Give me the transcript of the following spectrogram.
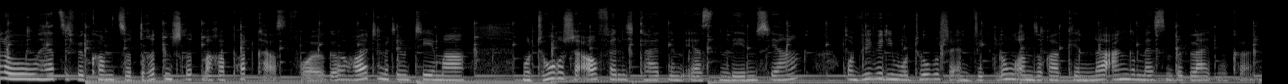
Hallo, herzlich willkommen zur dritten Schrittmacher Podcast Folge. Heute mit dem Thema motorische Auffälligkeiten im ersten Lebensjahr und wie wir die motorische Entwicklung unserer Kinder angemessen begleiten können.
